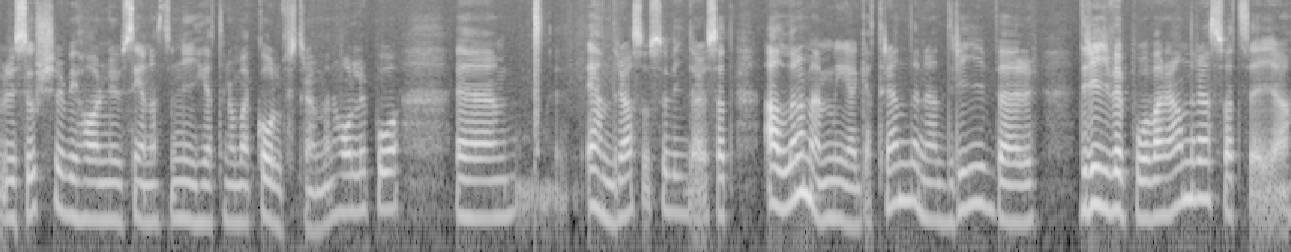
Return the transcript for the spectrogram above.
resurser. Vi har nu senaste nyheten om att Golfströmmen håller på eh, ändras och så vidare. Så att alla de här megatrenderna driver driver på varandra så att säga.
